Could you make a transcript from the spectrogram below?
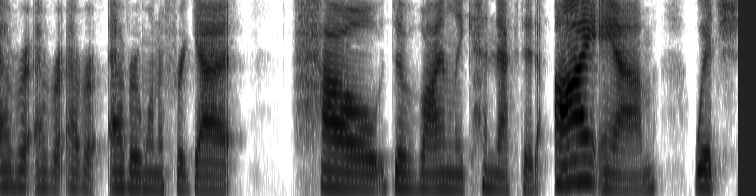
ever, ever, ever, ever want to forget how divinely connected I am, which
